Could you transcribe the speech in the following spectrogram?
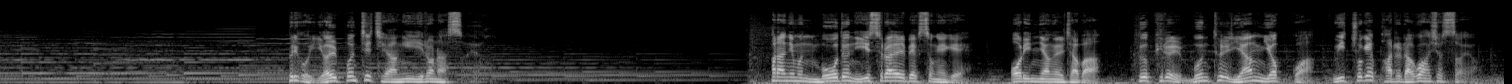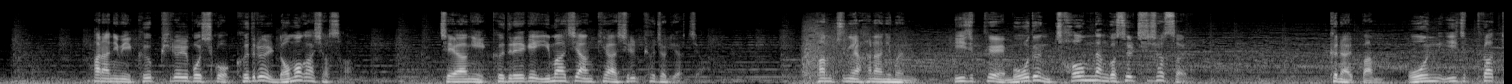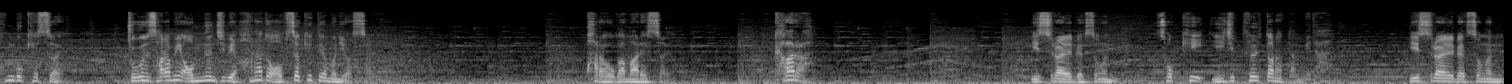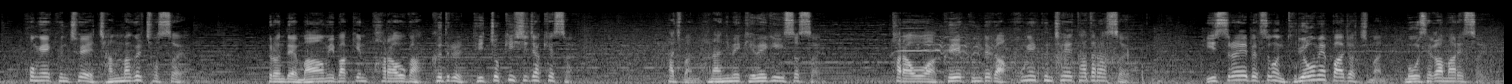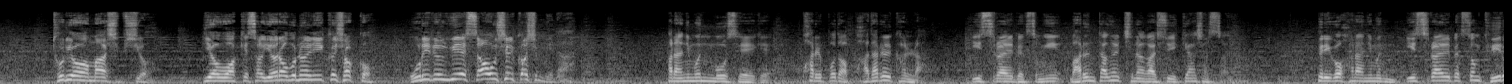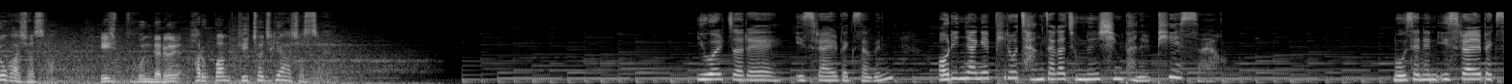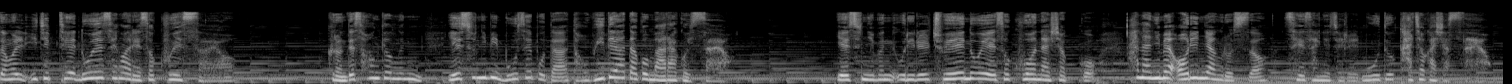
그리고 열 번째 재앙이 일어났어요. 하나님은 모든 이스라엘 백성에게 어린 양을 잡아 그 피를 문틀 양 옆과 위쪽에 바르라고 하셨어요. 하나님이 그 피를 보시고 그들을 넘어가셔서 재앙이 그들에게 임하지 않게 하실 표적이었죠. 밤중에 하나님은 이집트의 모든 처음 난 것을 치셨어요. 그날 밤 온 이집트가 통곡했어요. 죽은 사람이 없는 집이 하나도 없었기 때문이었어요. 파라오가 말했어요. 가라! 이스라엘 백성은 속히 이집트를 떠났답니다. 이스라엘 백성은 홍해 근처에 장막을 쳤어요. 그런데 마음이 바뀐 파라오가 그들을 뒤쫓기 시작했어요. 하지만 하나님의 계획이 있었어요. 파라오와 그의 군대가 홍해 근처에 다다랐어요. 이스라엘 백성은 두려움에 빠졌지만 모세가 말했어요. 두려워 마십시오. 여호와께서 여러분을 이끄셨고 우리를 위해 싸우실 것입니다. 하나님은 모세에게 팔을 뻗어 바다를 갈라 이스라엘 백성이 마른 땅을 지나갈 수 있게 하셨어요. 그리고 하나님은 이스라엘 백성 뒤로 가셔서 이집트 군대를 하룻밤 뒤처지게 하셨어요. 6월절에 이스라엘 백성은 어린 양의 피로 장자가 죽는 심판을 피했어요. 모세는 이스라엘 백성을 이집트의 노예 생활에서 구했어요. 그런데 성경은 예수님이 모세보다 더 위대하다고 말하고 있어요. 예수님은 우리를 죄의 노예에서 구원하셨고 하나님의 어린 양으로서 세상의 죄를 모두 가져가셨어요.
